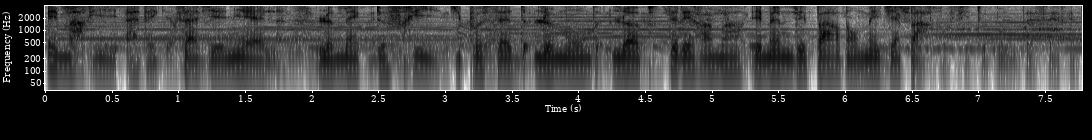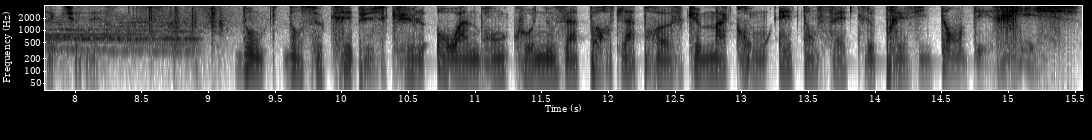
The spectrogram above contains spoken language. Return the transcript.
est mariée avec Xavier Niel, le mec de Free qui possède Le Monde, l'Obs, Télérama et même des parts dans Mediapart. Banque d'affaires et d'actionnaires. Donc, dans ce crépuscule, Juan Branco nous apporte la preuve que Macron est en fait le président des riches.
